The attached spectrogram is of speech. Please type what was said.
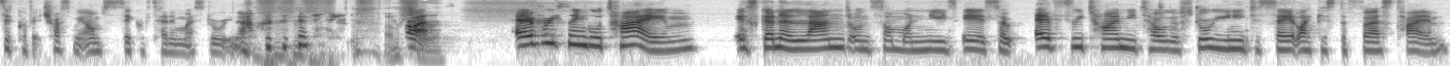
sick of it. Trust me, I'm sick of telling my story now. I'm sure. every single time it's going to land on someone new's ears. So every time you tell your story, you need to say it like it's the first time.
